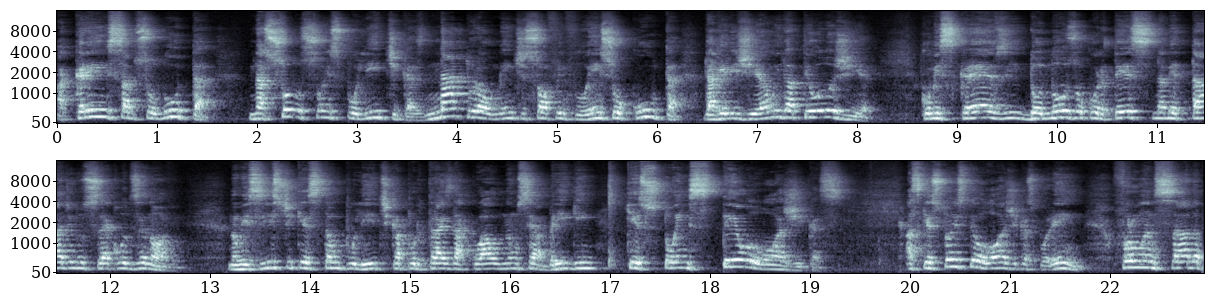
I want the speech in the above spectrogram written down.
A crença absoluta nas soluções políticas naturalmente sofre influência oculta da religião e da teologia, como escreve Donoso Cortés na metade do século XIX. Não existe questão política por trás da qual não se abriguem questões teológicas. As questões teológicas, porém, foram, lançada,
